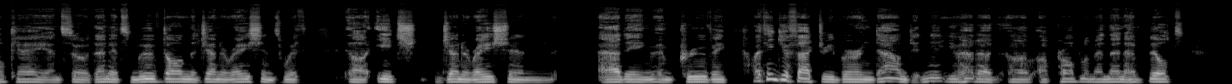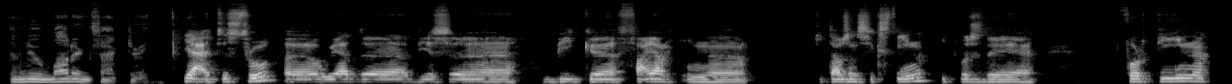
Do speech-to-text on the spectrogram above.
Okay, and so then it's moved on the generations with uh, each generation adding, improving. I think your factory burned down, didn't it? You had a, a, a problem and then have built the new modern factory. Yeah, it is true. Uh, we had uh, this uh, big uh, fire in uh, 2016. It was the 14th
